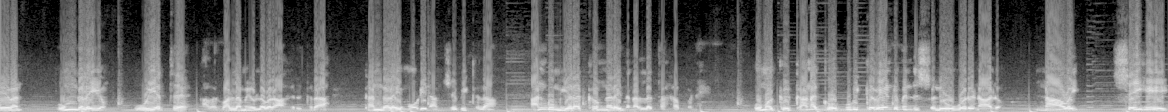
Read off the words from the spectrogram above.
தேவன் உங்களையும் உயர்த்த அவர் வல்லமை உள்ளவராக இருக்கிறார். கண்களை மூடி நாம் ஜெபிக்கலாம். அன்பும் இரக்கம் நிறைந்த நல்ல தகப்பனே உமக்கு கணக்கு ஒப்புவிக்க வேண்டும் என்று சொல்லி ஒவ்வொரு நாளும் நாவை செய்கையை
